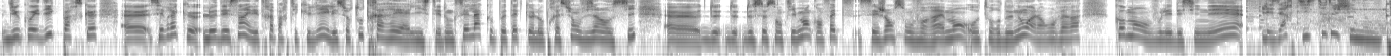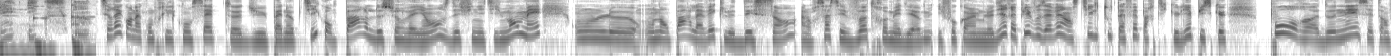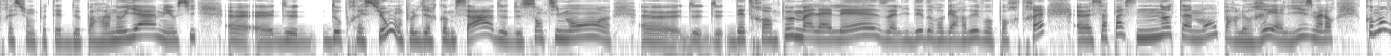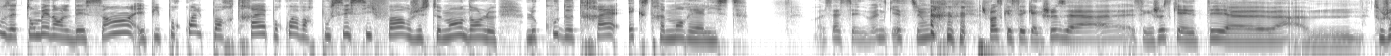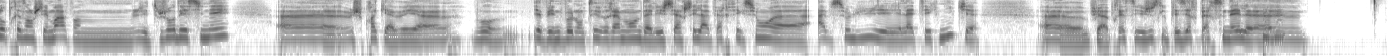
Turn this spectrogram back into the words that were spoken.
du Coédic, parce que euh, c'est vrai que le dessin, il est très particulier, il est surtout très réaliste. Et donc c'est là que peut-être que l'oppression vient aussi de, ce sentiment qu'en fait ces gens sont vraiment autour de nous. Alors on verra comment vous les dessinez. Les artistes de chez nous. BX1. C'est vrai qu'on a compris le concept du panoptique, on parle de surveillance définitivement, mais on, le, on en parle avec le dessin alors ça, c'est votre médium, il faut quand même le dire. Et puis, vous avez un style tout à fait particulier, puisque pour donner cette impression peut-être de paranoïa, mais aussi euh, euh, d'oppression, on peut le dire comme ça, de, sentiment euh, d'être un peu mal à l'aise à l'idée de regarder vos portraits, ça passe notamment par le réalisme. Alors, comment vous êtes tombé dans le dessin Et puis, pourquoi le portrait? Pourquoi avoir poussé si fort justement dans le coup de trait extrêmement réaliste? Ça, c'est une bonne question. je pense que c'est quelque chose, euh, c'est quelque chose qui a été euh, euh, toujours présent chez moi. Enfin, j'ai toujours dessiné. je crois qu'il y avait, bon, il y avait une volonté vraiment d'aller chercher la perfection absolue et la technique. puis après, c'est juste le plaisir personnel.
